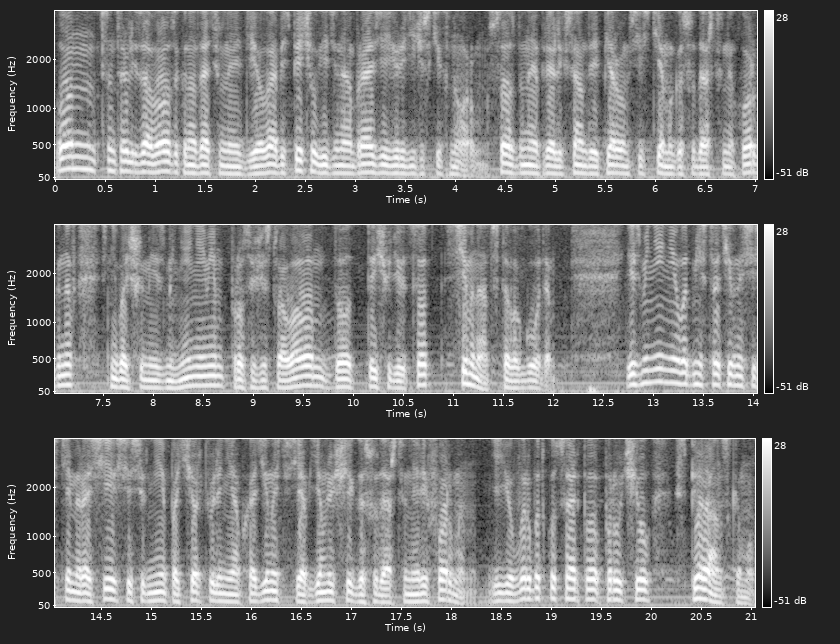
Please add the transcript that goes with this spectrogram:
Он централизовал законодательное дело, обеспечил единообразие юридических норм. Созданная при Александре I система государственных органов с небольшими изменениями просуществовала до 1917 года. Изменения в административной системе России все сильнее подчеркивали необходимость всеобъемлющей государственной реформы. Ее выработку царь поручил Спиранскому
